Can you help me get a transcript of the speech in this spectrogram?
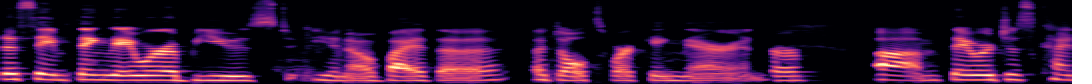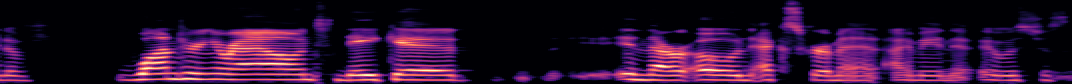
the same thing, they were abused, you know, by the adults working there, and Sure. um, they were just kind of wandering around naked in their own excrement. I mean, it, it was just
